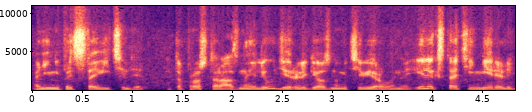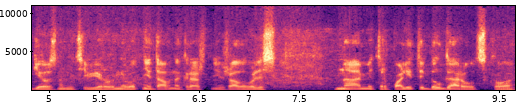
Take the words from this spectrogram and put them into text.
Они не представители. Это просто разные люди, религиозно мотивированные. Или, кстати, нерелигиозно мотивированные. Вот недавно граждане жаловались на митрополита Белгородского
